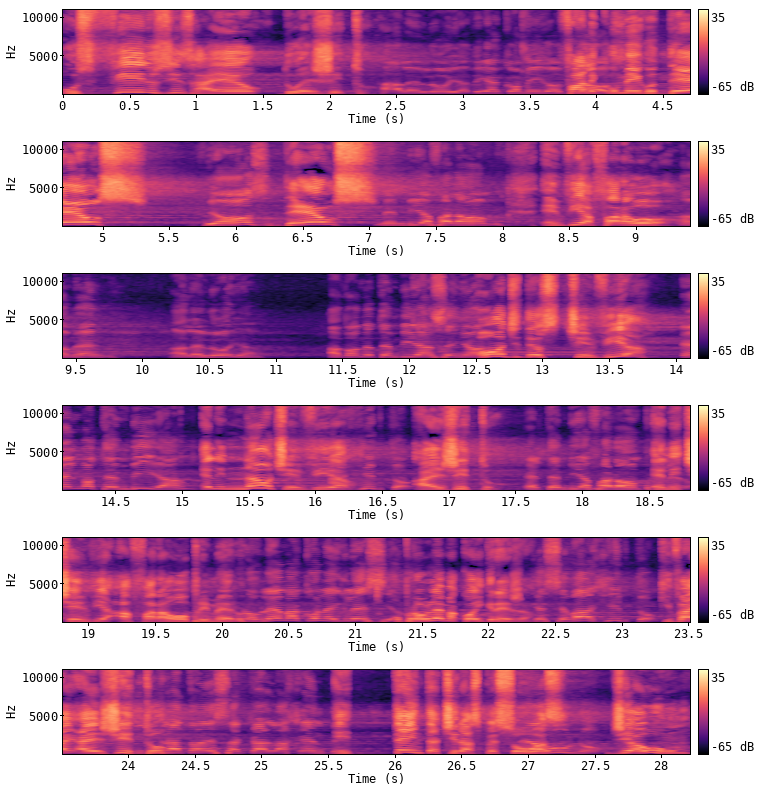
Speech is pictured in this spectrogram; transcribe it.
os filhos de Israel, do Egito. Aleluya. Digan conmigo, Fale Dios, comigo, Deus, Dios Deus me envía a Faraón. envia Faraó. Amén. Aleluya. ¿A dónde te envía el Señor? Onde Deus te envia, Él no te envía, Ele não te envia A Egipto. a Egito, Él te envía a Faraón primero. Ele te envia a Faraó primeiro. problema con la iglesia O problema com a igreja, que se va a Egipto que vai a Egito trata de sacar la gente e tenta tirar as pessoas Dia uno. dia 1,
